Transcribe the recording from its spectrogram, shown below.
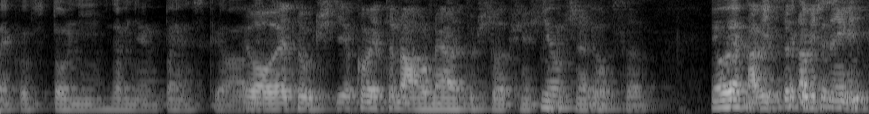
jako stolní, za mě úplně skvělá. jo, je to určitě, jako je to náhodné, ale je to určitě lepší než Jo, než nezlob se. jo jako, Navíc to, jako navíc přesně. někdy,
